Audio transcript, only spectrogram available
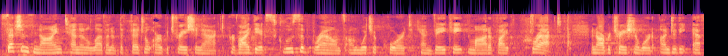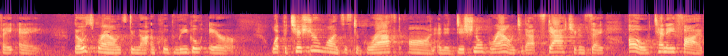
Sections 9, 10, and 11 of the Federal Arbitration Act provide the exclusive grounds on which a court can vacate, modify, correct an arbitration award under the FAA. Those grounds do not include legal error. What petitioner wants is to graft on an additional ground to that statute and say, oh, 10A5,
